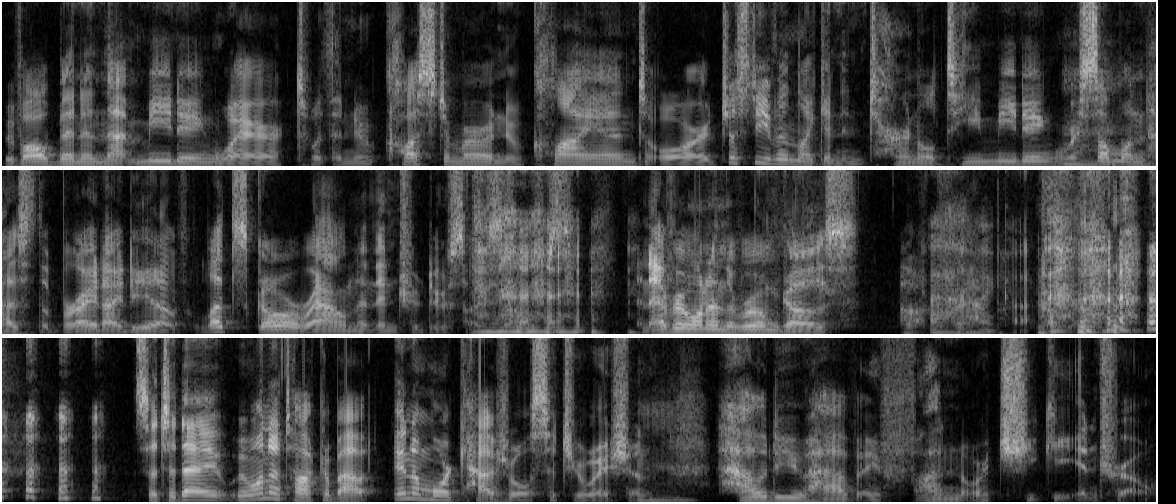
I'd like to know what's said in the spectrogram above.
We've all been in that meeting where it's with a new customer, a new client, or just even like an internal team meeting where mm-hmm. someone has the bright idea of let's go around and introduce ourselves. and everyone in the room goes, oh crap. Oh so today we want to talk about in a more casual situation, mm. how do you have a fun or cheeky intro?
